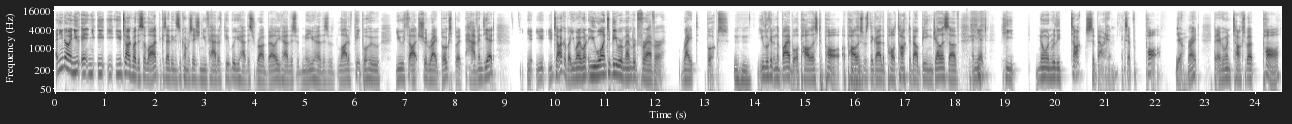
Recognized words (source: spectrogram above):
and you know, and you and you, you, talk about this a lot because I think this is a conversation you've had with people. You had this with Rob Bell, you had this with me, you had this with a lot of people who you thought should write books but haven't yet. You you, you talk about you want you want to be remembered forever. Write books. Mhm. You look at it in the Bible, Apollos to Paul. Apollos was the guy that Paul talked about being jealous of, and yet he no one really talks about him except for Paul. Yeah. Right? But everyone talks about Paul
